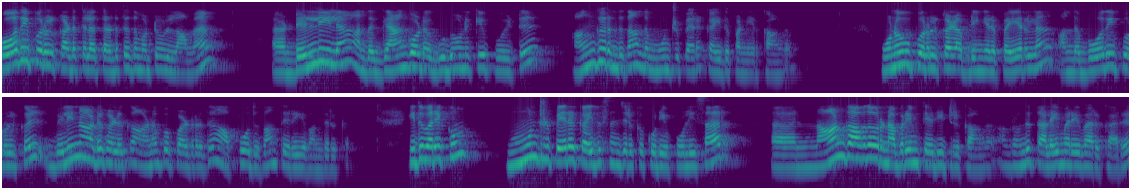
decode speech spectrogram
போதைப்பொருள் கடத்தலை தடுத்தது மட்டும் இல்லாம அஹ், டெல்லியில அந்த கேங்கோட குடோனுக்கே போயிட்டு அங்கிருந்து தான் அந்த மூன்று பேரை கைது பண்ணியிருக்காங்க. உணவுப் பொருட்கள் அப்படிங்கிற பெயர்ல அந்த போதைப் பொருட்கள் வெளிநாடுகளுக்கு அனுப்பப்படுறது அப்போது தான் தெரிய வந்திருக்கு. இதுவரைக்கும் மூன்று பேரை கைது செஞ்சிருக்கக்கூடிய போலீசார் அஹ், நான்காவது ஒரு நபரையும் தேடிட்டு இருக்காங்க. அவர் வந்து தலைமறைவா இருக்காரு.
